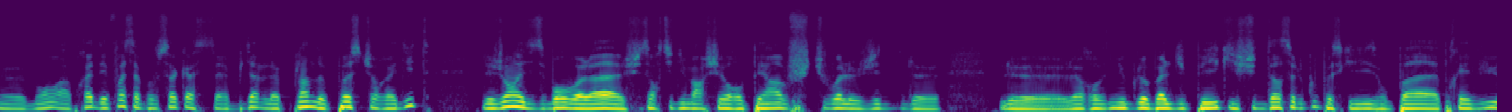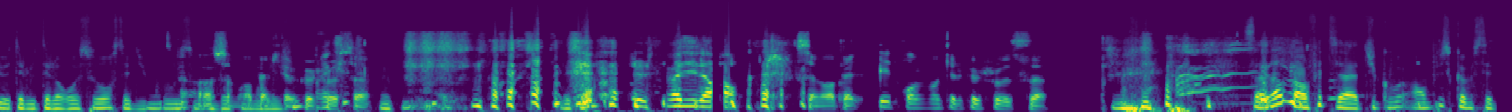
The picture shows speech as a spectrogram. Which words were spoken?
euh, bon, après, des fois, ça pose ça casse. Il y a plein de posts sur Reddit. Les gens ils disent Bon, voilà, je suis sorti du marché européen. Tu vois le, le, le, revenu global du pays qui chute d'un seul coup parce qu'ils n'ont pas prévu telle ou telle ressource. Et du coup, ah, ça me rappelle quelque chose, ça. Vas-y, ça me rappelle étrangement quelque chose, ça. ça, non, mais en fait, tu, en plus, comme c'est.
